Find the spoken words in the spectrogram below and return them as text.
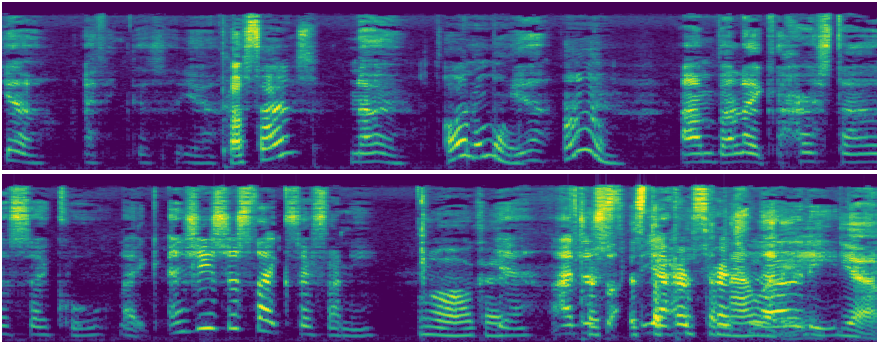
Yeah. Yeah. plus size No. oh normal Yeah. oh, Um, but like her style is so cool. Like and she's just like so funny. oh okay Yeah. I just Pers- it's yeah, the her personality. yeah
